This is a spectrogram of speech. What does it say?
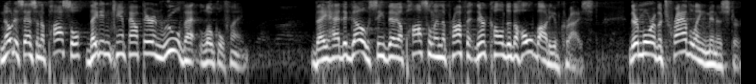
notice, as an apostle, they didn't camp out there and rule that local thing. They had to go. See, the apostle and the prophet, they're called to the whole body of Christ. They're more of a traveling minister.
